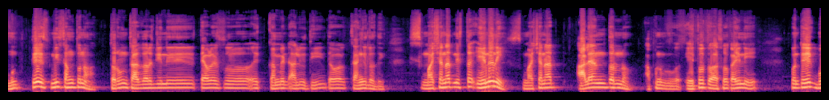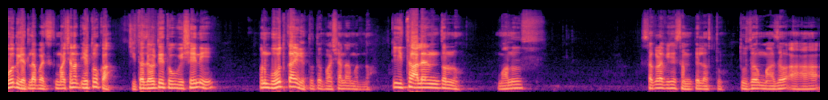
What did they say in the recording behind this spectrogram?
मग तेच मी सांगतो ना तरुण सागरजीने त्यावेळेस एक कमेंट आली होती तेव्हा सांगितलं होती स्मशानात नुसतं येणं नाही. स्मशानात आल्यानंतर न आपण येतो तो असं काही नाही. पण तो एक बोध घेतला पाहिजे. स्मशानात येतो का? चिता जळते तो विषय नाही. पण बोध काय घेतो तो स्मशानामधनं? की इथं आल्यानंतर न. माणूस सगळा विषय संपेल असतो. तुझं माझं आहा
